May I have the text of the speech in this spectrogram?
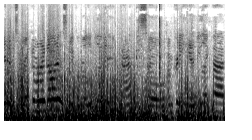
and it was broken when I got it, so I gorilla glued it back. So I'm pretty handy like that.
